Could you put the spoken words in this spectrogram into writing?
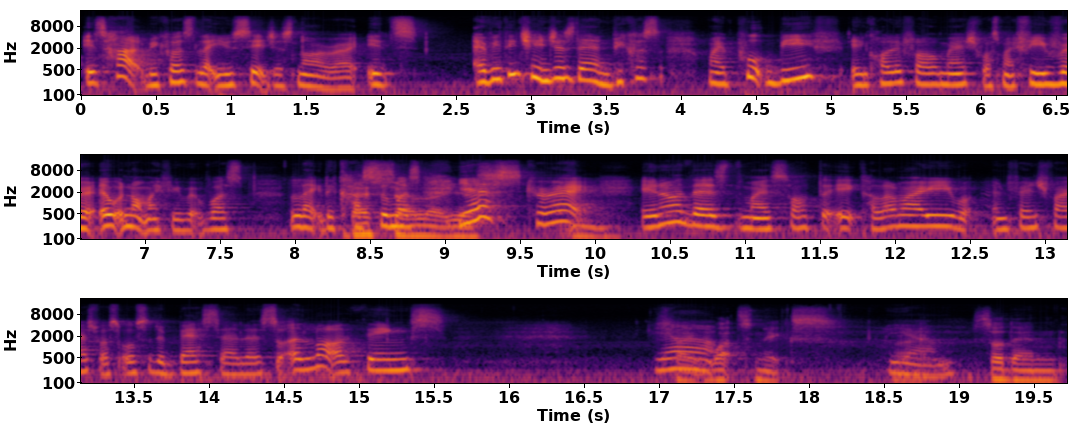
it's hard because, like you said just now, right? It's everything changes then because my pulled beef and cauliflower mash was my favorite. It was not my favorite. Was like the customers. Bestseller, yes. yes. correct. You know, there's my salted egg calamari and French fries was also the best seller. So a lot of things. It's Yeah. like what's next. Yeah. So then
